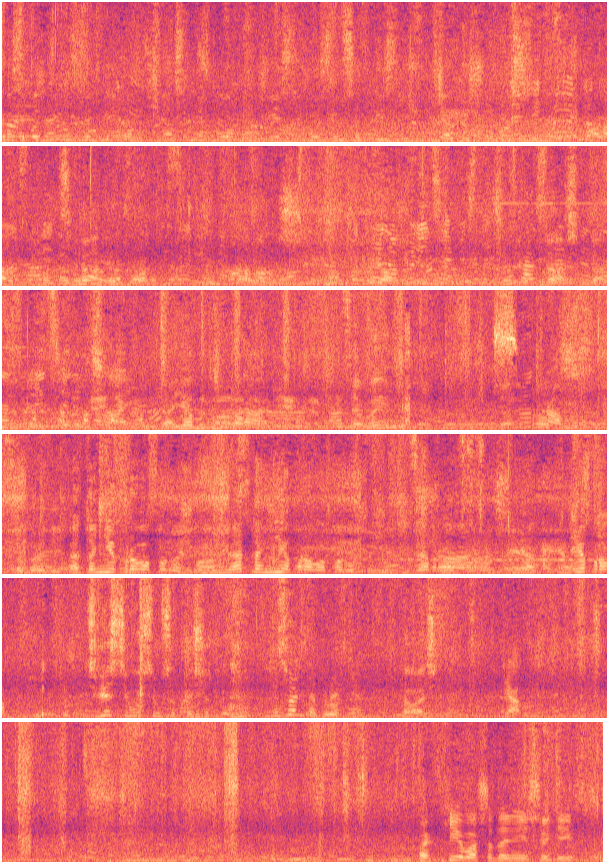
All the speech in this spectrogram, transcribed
Господин Забиров, сейчас у меня блоком 280 тысяч. Я хочу вас... Да, да, да. Да, да. Да, я выкликал. Это не правопорушение. Это не правопорушение. Это нет, не прав... 280 тысяч долларов. дозвольте прийти. Давайте. Дякую. А какие ваши дальнейшие действия?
